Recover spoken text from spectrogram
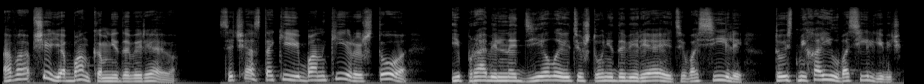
А вообще я банкам не доверяю. Сейчас такие банкиры, что... И правильно делаете, что не доверяете, Василий, то есть Михаил Васильевич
